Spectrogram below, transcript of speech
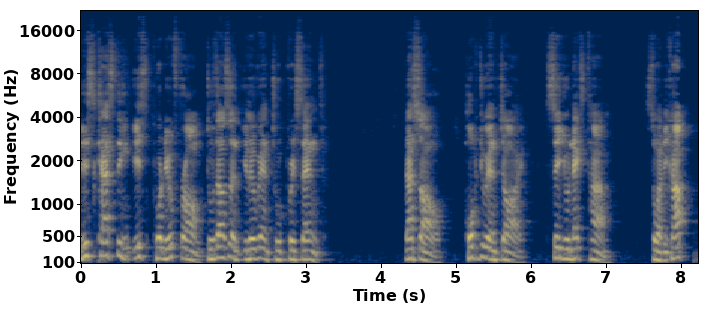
This casting is produced from 2011 to present. That's all. Hope you enjoy. See you next time. สวัสดีครับ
